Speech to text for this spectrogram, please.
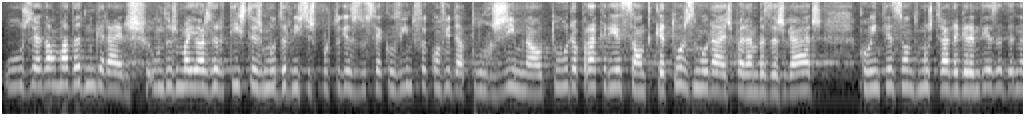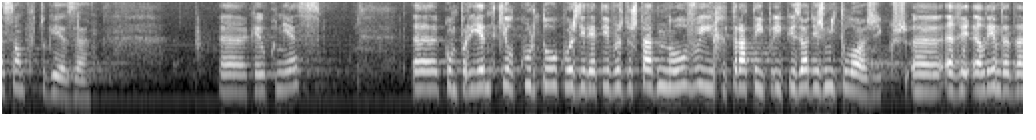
O José de Almada de Negreiros, um dos maiores artistas modernistas portugueses do século XX, foi convidado pelo regime na altura para a criação de 14 murais para ambas as gares, com a intenção de mostrar a grandeza da nação portuguesa. Uh, quem o conhece? Uh, compreende que ele cortou com as diretivas do Estado Novo e retrata episódios mitológicos. Uh, a, a, lenda da,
